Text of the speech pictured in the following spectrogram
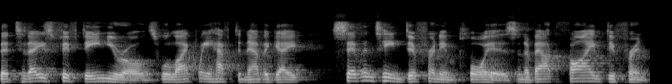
that today's 15 year olds will likely have to navigate 17 different employers and about five different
